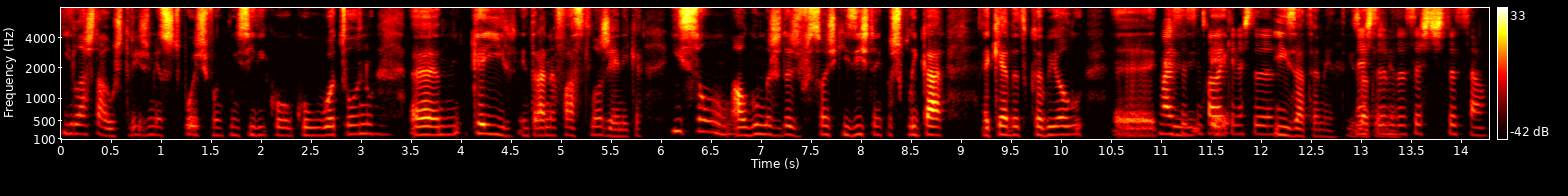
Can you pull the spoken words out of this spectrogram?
e lá está, os três meses depois, vão coincidir com, com o outono, uhum. um, cair, entrar na fase telogénica. E são algumas das versões que existem para explicar a queda de cabelo. Uh, Mais acentuada é... aqui nesta, exatamente, exatamente. nestas mudanças de estação.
